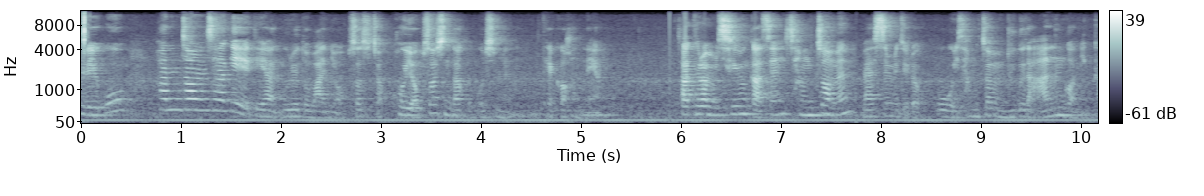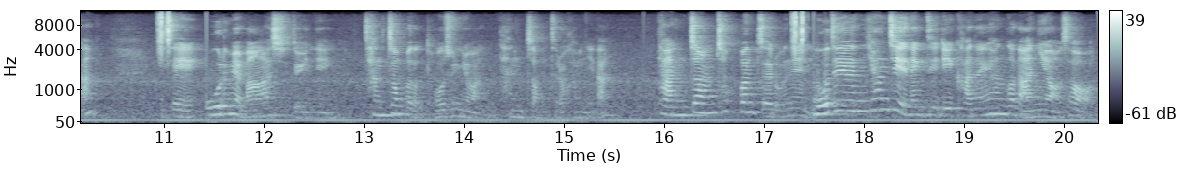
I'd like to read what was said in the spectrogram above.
그리고 환전 사기에 대한 우려도 많이 없어지죠. 거의 없어진다고 보시면 될 것 같네요. 자 그럼 지금까지 장점은 말씀을 드렸고 이 장점은 누구나 아는 거니까 이제 모르면 망할 수도 있는 장점보다 더 중요한 단점 들어갑니다. 단점 첫 번째로는 모든 현지 은행들이 가능한 건 아니어서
